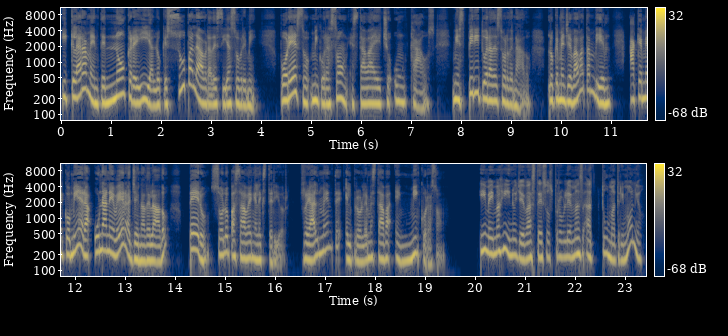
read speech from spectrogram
y claramente no creía lo que su palabra decía sobre mí. Por eso mi corazón estaba hecho un caos, mi espíritu era desordenado, lo que me llevaba también a que me comiera una nevera llena de helado, pero solo pasaba en el exterior. Realmente el problema estaba en mi corazón. Y me imagino llevaste esos problemas a tu matrimonio,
